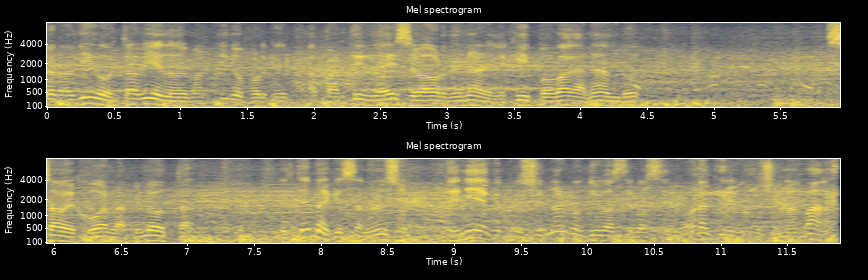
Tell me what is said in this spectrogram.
Pero Diego está bien lo de Martino porque a partir de ahí se va a ordenar el equipo, va ganando, sabe jugar la pelota. El tema es que San Lorenzo tenía que presionar cuando iba a 0 a 0. Ahora tiene que presionar más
